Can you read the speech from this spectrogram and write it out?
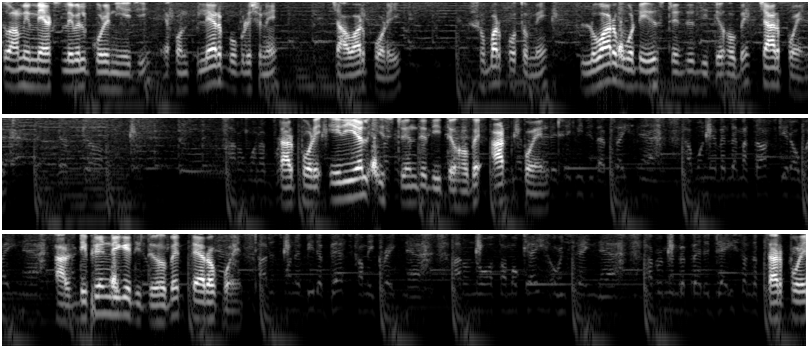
তো আমি ম্যাক্স লেভেল করে নিয়েছি। এখন প্লেয়ার প্রোগ্রেশনে যাওয়ার পরে সবার প্রথমে লোয়ার বডি স্ট্রেংথে দিতে হবে চার পয়েন্ট তারপরে এরিয়াল স্ট্রেংথে দিতে হবে আট পয়েন্ট আর ডিফেন্ডিংয়ে দিতে হবে তেরো পয়েন্ট তারপরে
